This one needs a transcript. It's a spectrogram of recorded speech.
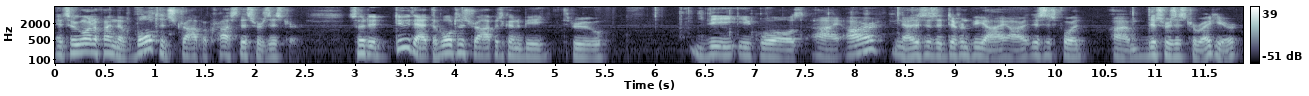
And so we want to find the voltage drop across this resistor. So to do that, the voltage drop is going to be through V equals IR. Now this is a different VIR. This is for um, this resistor right here.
